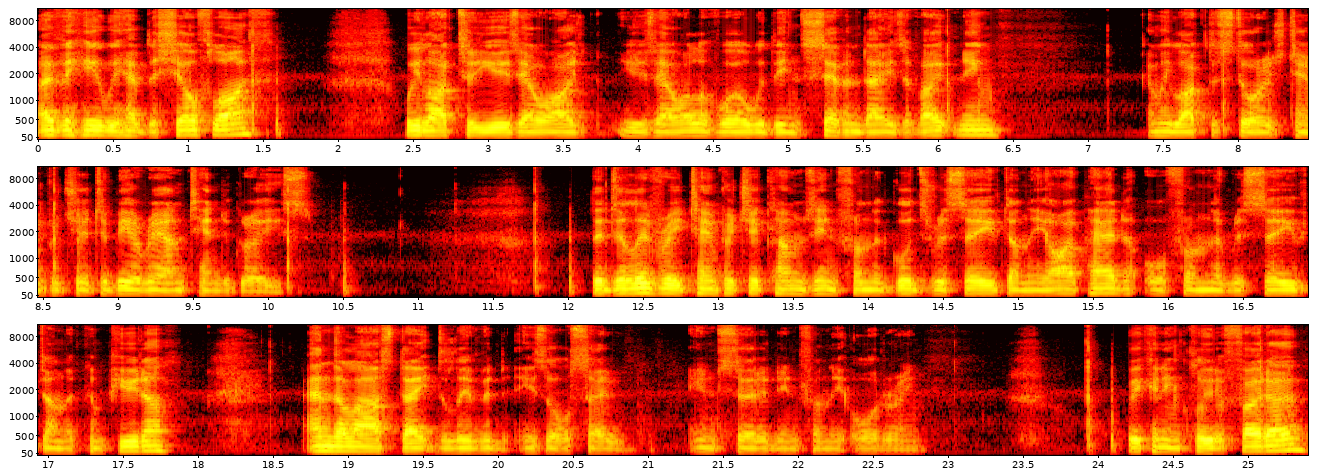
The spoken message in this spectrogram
Over here we have the shelf life. We like to use our use our olive oil within seven days of opening and we like the storage temperature to be around 10 degrees. The delivery temperature comes in from the goods received on the iPad or from the received on the computer and the last date delivered is also inserted in from the ordering. We can include a photo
